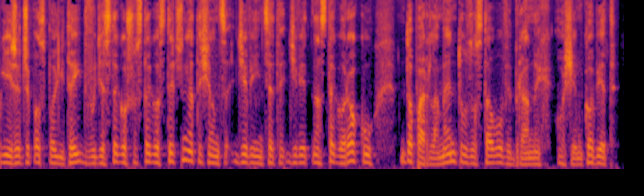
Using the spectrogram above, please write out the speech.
II Rzeczypospolitej 26 stycznia 1919 roku, do parlamentu zostało wybranych osiem kobiet.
